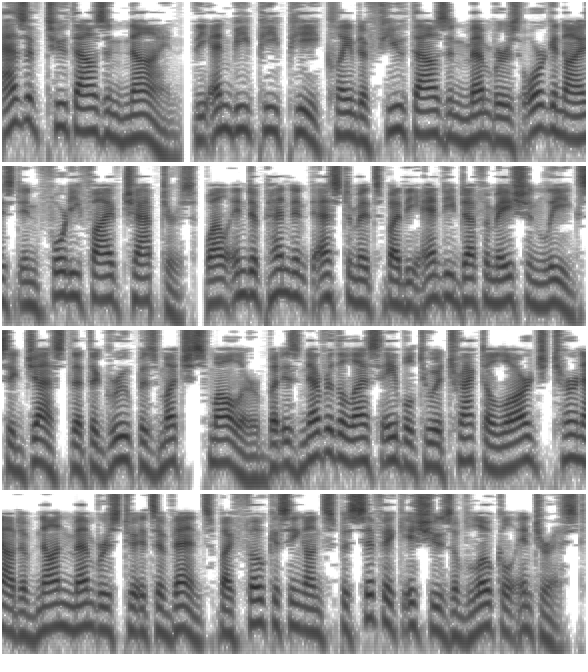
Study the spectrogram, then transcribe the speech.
As of 2009, the NBPP claimed a few thousand members organized in 45 chapters, while independent estimates by the Anti-Defamation League suggest that the group is much smaller but is nevertheless able to attract a large turnout of non-members to its events by focusing on specific issues of local interest.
